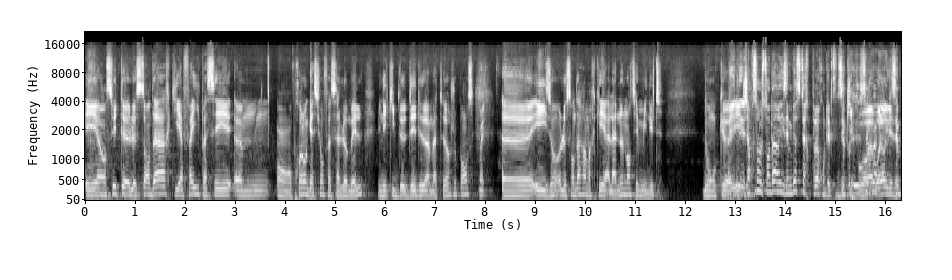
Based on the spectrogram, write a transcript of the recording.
Et ensuite, le Standard qui a failli passer en prolongation face à Lommel, une équipe de D2 amateur, je pense. Oui. Et ils ont, le Standard a marqué à la 90e minute. Donc, euh, Bah, et- J'ai l'impression que le standard, ils aiment bien se faire peur contre les petites équipes. ou, c'est pas- ou alors ils les aiment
